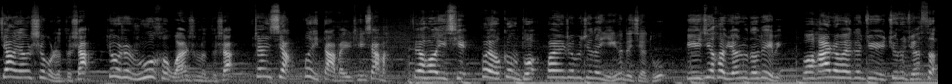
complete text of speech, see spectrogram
江阳是否是自杀？又是如何完成了自杀？真相会大白于天下吗？最后一期会有更多关于这部剧的隐喻的解读，以及和原著的对比。我还是会根据剧中角色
